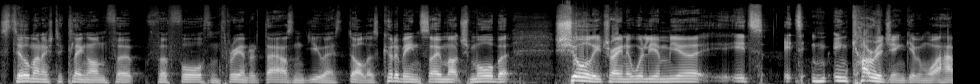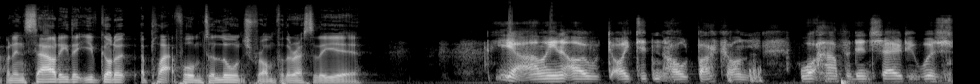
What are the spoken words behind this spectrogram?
still managed to cling on for, for fourth and 300,000 US dollars. Could have been so much more, but surely, trainer William Muir, it's, it's encouraging given what happened in Saudi that you've got a, a platform to launch from for the rest of the year. Yeah, I mean, I, I didn't hold back on what happened in Saudi. Was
